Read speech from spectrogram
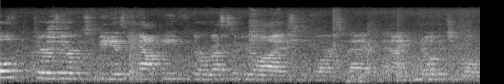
Both deserve to be as happy for the rest of your lives as you are today, and I know that you be.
